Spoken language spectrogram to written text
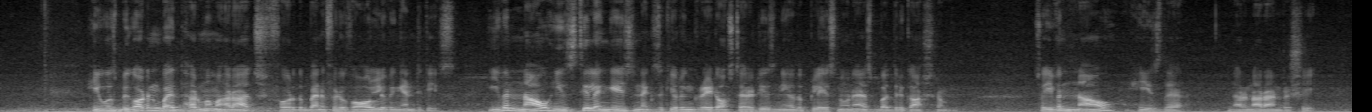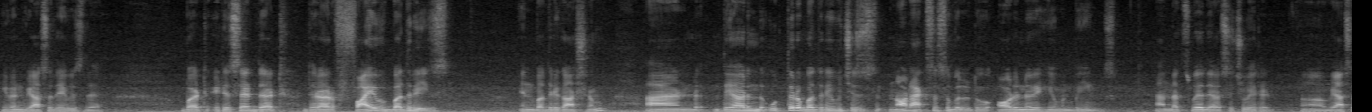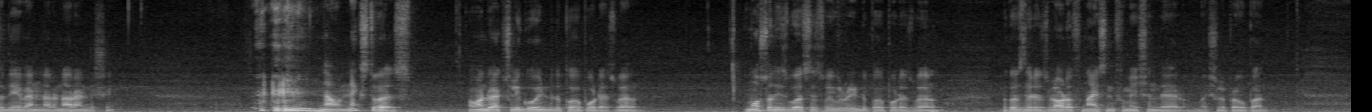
He was begotten by Dharma Maharaj for the benefit of all living entities. Even now, he is still engaged in executing great austerities near the place known as Badrikashram. So, even now, he is there, Naranarayan Rishi. Even Vyasadeva is there. But it is said that there are five Badris in Badrikashram and they are in the Uttara Badri, which is not accessible to ordinary human beings And that's where they are situated, uh, Vyasadeva and Naranarayan Rishi. now, next verse, I want to actually go into the purport as well. Most of these verses we will read the purport as well because there is a lot of nice information there by Srila Prabhupada.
